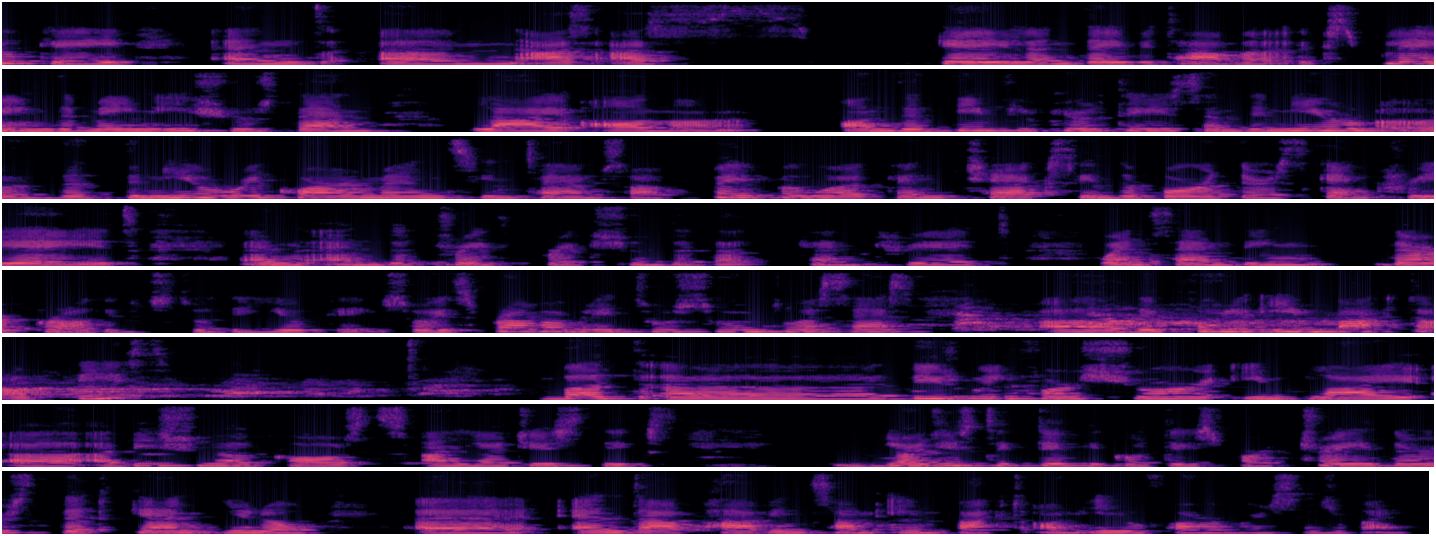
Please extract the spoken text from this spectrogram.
UK. And um, as, as Gail and David have uh, explained, the main issues then lie on uh, on the difficulties and the new uh, the, new requirements in terms of paperwork and checks in the borders can create and, and the trade friction that that can create when sending their products to the UK. So it's probably too soon to assess uh, the full impact of this. But uh, this will for sure imply uh, additional costs and logistics logistic difficulties for traders that can, you know, uh, end up having some impact on EU farmers as well.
